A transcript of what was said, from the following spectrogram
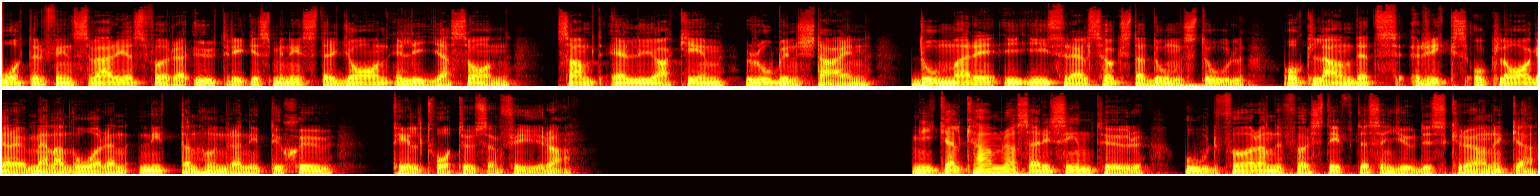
återfinns Sveriges förra utrikesminister Jan Eliasson samt Eliakim Rubinstein, domare i Israels högsta domstol och landets riksåklagare mellan åren 1997 till 2004. Mikael Kamras är i sin tur ordförande för stiftelsen Judisk krönika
